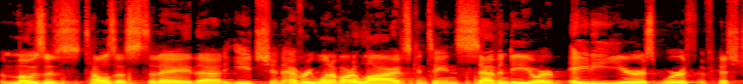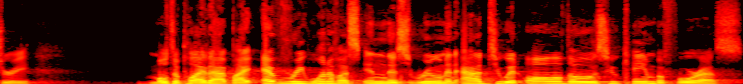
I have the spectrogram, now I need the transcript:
Moses tells us today that each and every one of our lives contains 70 or 80 years worth of history. Multiply that by every one of us in this room and add to it all those who came before us.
